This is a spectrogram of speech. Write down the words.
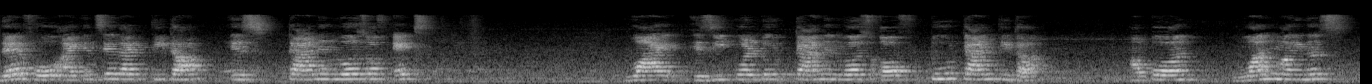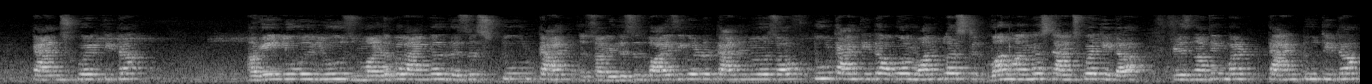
Therefore, I can say that theta is tan inverse of x. y is equal to tan inverse of 2 tan theta upon 1 minus tan square theta Again you will use multiple angle. This is 2 tan, sorry, this is y is equal to tan inverse of 2 tan theta upon 1 plus 1 minus tan square theta is nothing but tan 2 theta.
